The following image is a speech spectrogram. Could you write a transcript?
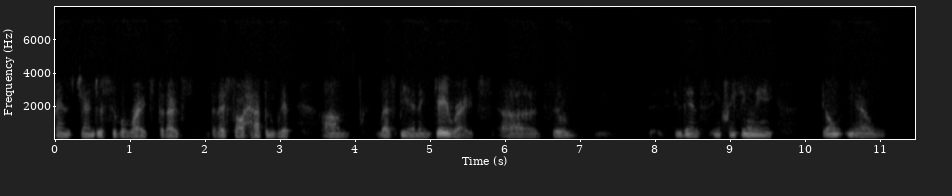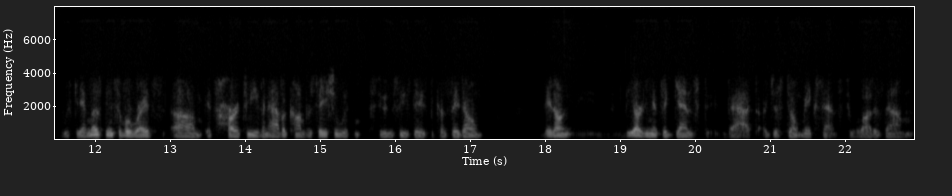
transgender civil rights that I've that I saw happen with um, lesbian and gay rights. Uh, so students increasingly don't, you know, with gay and lesbian civil rights, um, it's hard to even have a conversation with students these days because they don't they don't the arguments against that just don't make sense to a lot of them.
